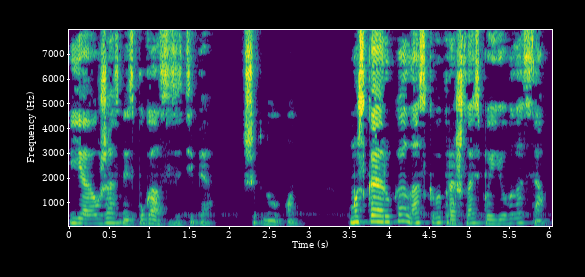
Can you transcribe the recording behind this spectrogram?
Я ужасно испугался за тебя, шепнул он. Мужская рука ласково прошлась по ее волосам,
